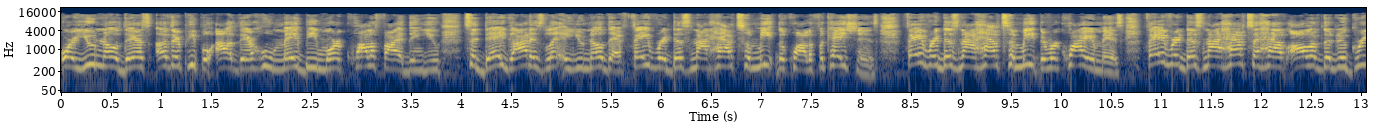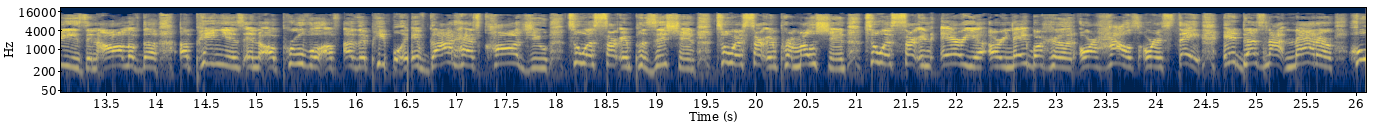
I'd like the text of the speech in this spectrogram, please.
or you know there's other people out there who may be more qualified than you. Today, God is letting you know that favor does not have to meet the qualifications. Favor does not have to meet the requirements. Favor does not have to have all of the degrees and all of the opinions and approval of other people. If God has called you to a certain position, to a certain promotion, to a certain area or neighborhood or house or estate, it does not matter who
